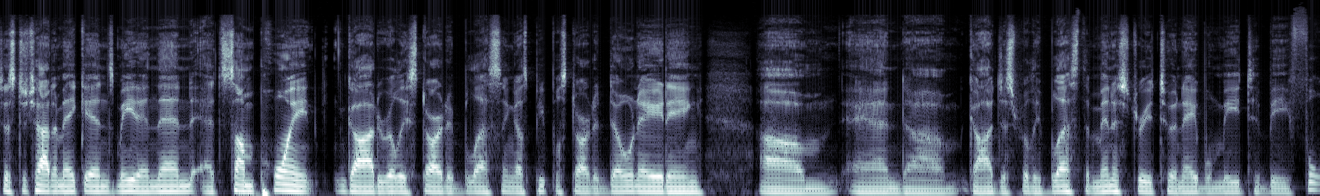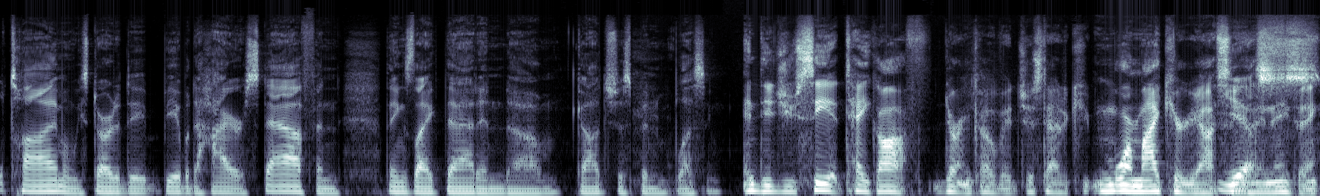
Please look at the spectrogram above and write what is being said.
just to try to make ends meet. And then at some point, God really started blessing us. People started donating. Um, and um, God just really blessed the ministry to enable me to be full time, and we started to be able to hire staff and things like that. And um, God's just been blessing. And did you see it take off during COVID? Just out of more my curiosity yes, than anything.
